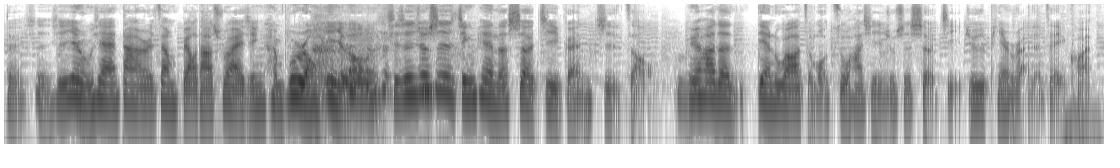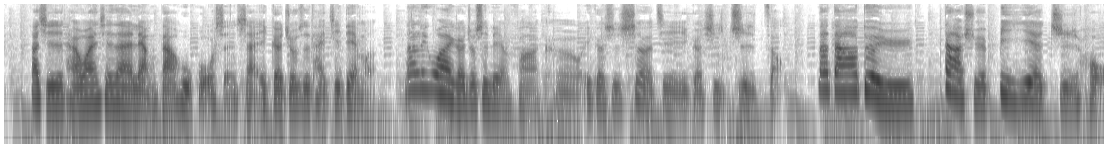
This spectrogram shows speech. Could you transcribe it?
对，是，其实燕如现在大二这样表达出来已经很不容易了。其实就是晶片的设计跟制造，因为它的电路要怎么做，它其实就是设计，就是偏软的这一块。那其实台湾现在两大护国神山，一个就是台积电嘛，那另外一个就是联发科，一个是设计，一个是制造。那大家对于大学毕业之后，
